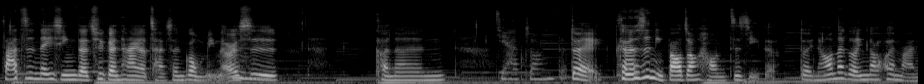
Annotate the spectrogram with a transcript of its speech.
发自内心的去跟他有产生共鸣了，而是可能假装的。对，可能是你包装好你自己的。对，然后那个应该会蛮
